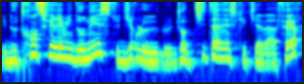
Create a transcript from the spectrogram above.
et de transférer mes données, c'est-à-dire le, job titanesque qu'il y avait à faire.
